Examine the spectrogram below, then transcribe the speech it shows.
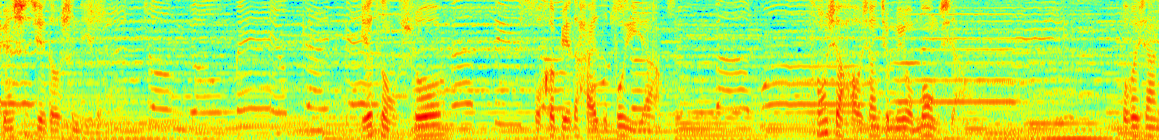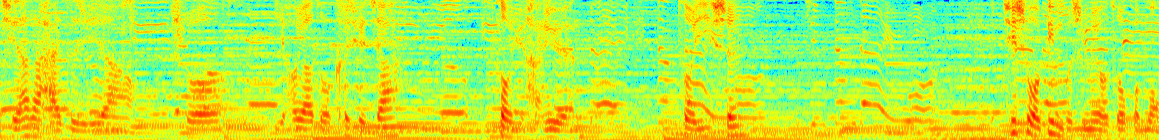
全世界都是你的。也总说我和别的孩子不一样，从小好像就没有梦想。不会像其他的孩子一样，说以后要做科学家、做宇航员、做医生。其实我并不是没有做过梦，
